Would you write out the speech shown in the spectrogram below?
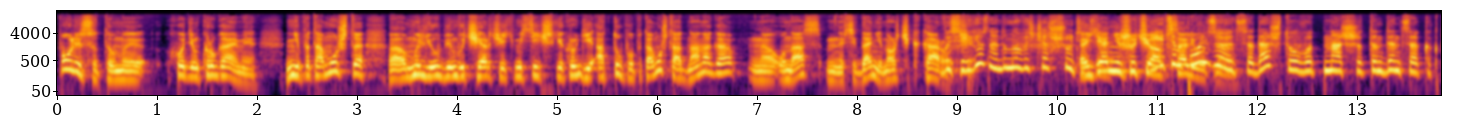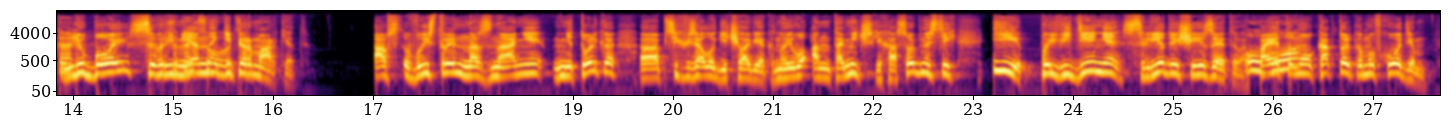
по лесу-то мы ходим кругами. Не потому, что э, мы любим вычерчивать мистические круги, а тупо потому, что одна нога э, у нас всегда немножечко короче. Вы серьезно? Я думала, вы сейчас шутите. Я не шучу И абсолютно. этим пользуются, да, что вот наша тенденция как-то Любой современный гипермаркет выстроен на знании не только э, психофизиологии человека, но и его анатомических особенностей и поведения, следующее из этого. Ого. Поэтому, как только мы входим а,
